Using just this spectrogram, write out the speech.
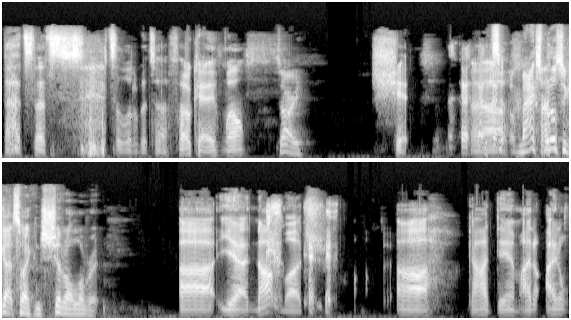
That's that's that's a little bit tough. Okay. Well. Sorry, Shit. Uh, Max. What else you got so I can shit all over it? Uh. Yeah. Not much. Uh. God damn. I don't. I don't.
